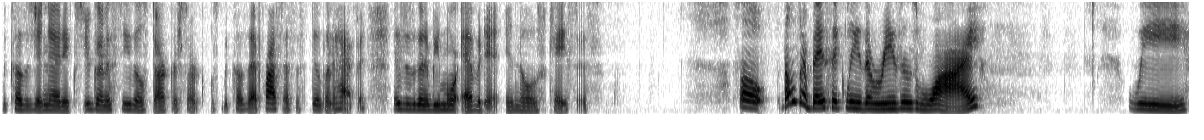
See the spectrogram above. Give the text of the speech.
because of genetics, you're going to see those darker circles because that process is still going to happen. It's just going to be more evident in those cases. So, those are basically the reasons why we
